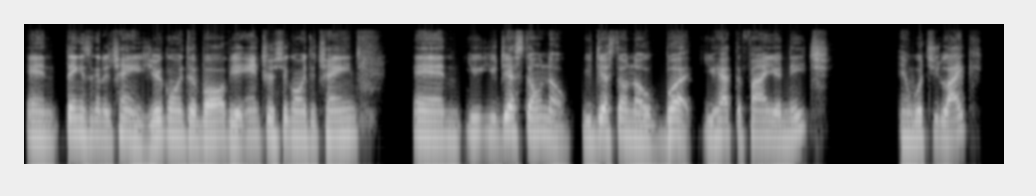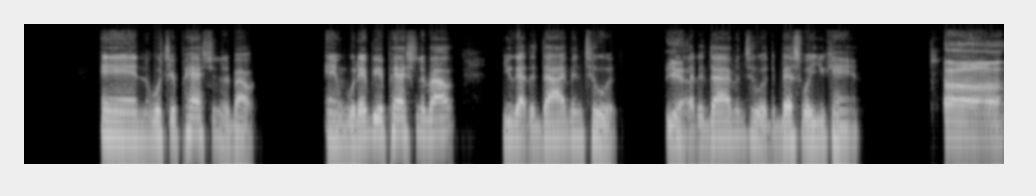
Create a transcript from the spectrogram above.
and things are going to change. You're going to evolve. Your interests are going to change, and you you just don't know. You just don't know. But you have to find your niche and what you like, and what you're passionate about, and whatever you're passionate about, you got to dive into it. You Yeah. got to dive into it the best way you can. Uh,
